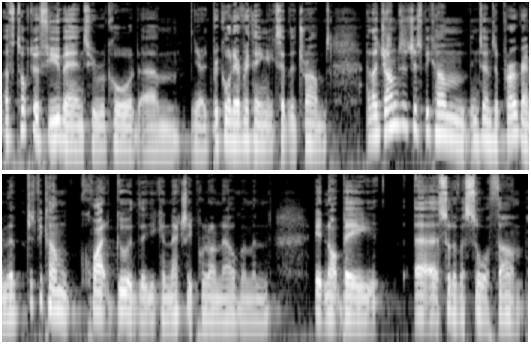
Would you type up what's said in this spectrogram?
I've talked to a few bands who record, um, you know, record everything except the drums, and the drums have just become, in terms of program, they've just become quite good that you can actually put it on an album and it not be a, sort of a sore thumb.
